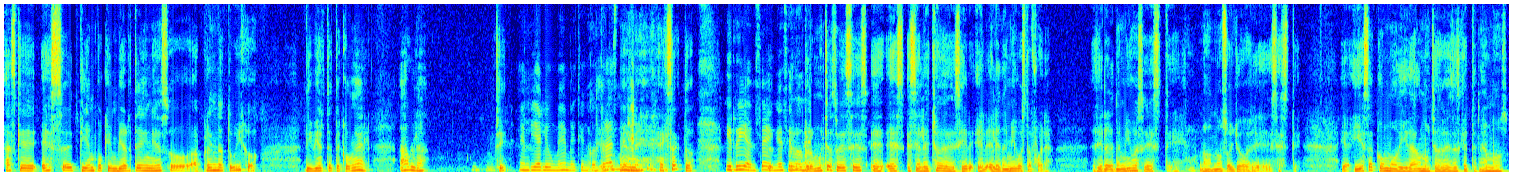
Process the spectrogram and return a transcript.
haz que ese tiempo que invierte en eso aprenda a tu hijo, diviértete con él, habla. ¿Sí? Envíale un meme que encontraste. Meme, exacto. y ríanse en ese momento. Pero muchas veces es, es, el hecho de decir el, el, enemigo está afuera. Es decir, el enemigo es este, no, no soy yo, es este. Y esa comodidad muchas veces que tenemos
